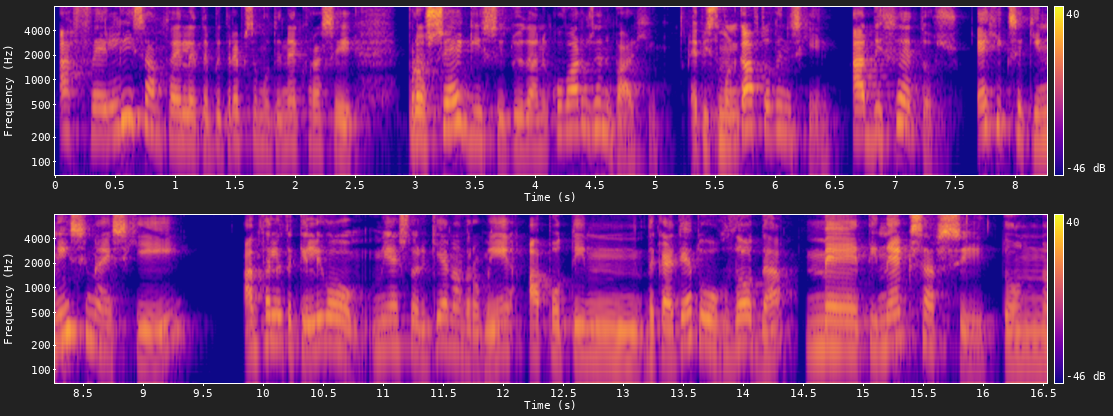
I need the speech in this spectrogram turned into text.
αφελής αν θέλετε, επιτρέψτε μου την έκφραση, προσέγγιση του ιδανικού βάρους δεν υπάρχει. Επιστημονικά αυτό δεν ισχύει. Αντιθέτως, έχει ξεκινήσει να ισχύει αν θέλετε και λίγο μια ιστορική αναδρομή, από την δεκαετία του 80 με την έξαρση των ε,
